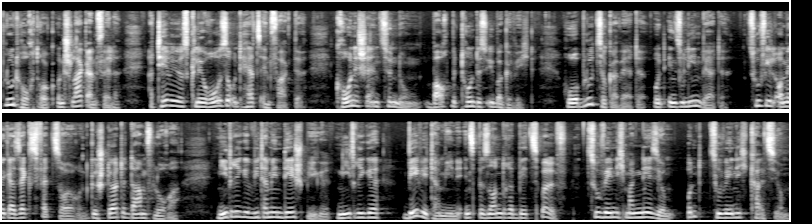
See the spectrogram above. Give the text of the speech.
Bluthochdruck und Schlaganfälle, Arteriosklerose und Herzinfarkte, chronische Entzündungen, bauchbetontes Übergewicht, hohe Blutzuckerwerte und Insulinwerte, zu viel Omega-6-Fettsäuren, gestörte Darmflora, niedrige Vitamin D-Spiegel, niedrige B-Vitamine, insbesondere B12, zu wenig Magnesium und zu wenig Calcium.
